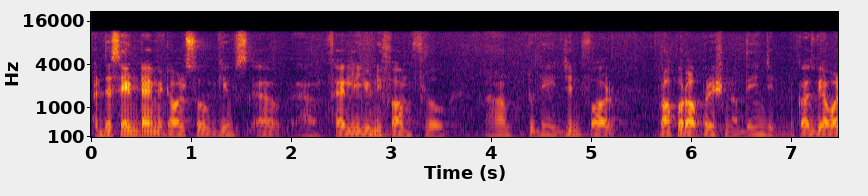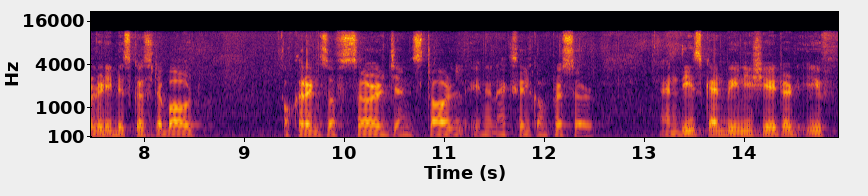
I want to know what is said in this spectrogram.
At the same time, it also gives a, a fairly uniform flow um, to the engine for proper operation of the engine, because we have already discussed about occurrence of surge and stall in an axial compressor and these can be initiated if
